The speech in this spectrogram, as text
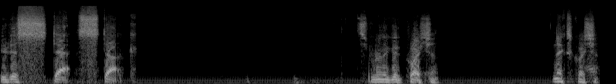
you're just st- stuck? It's a really good question. Next question.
